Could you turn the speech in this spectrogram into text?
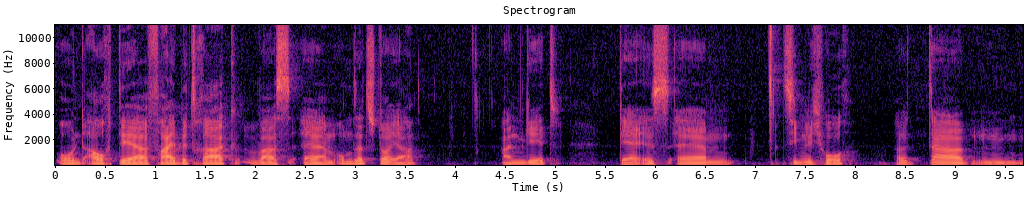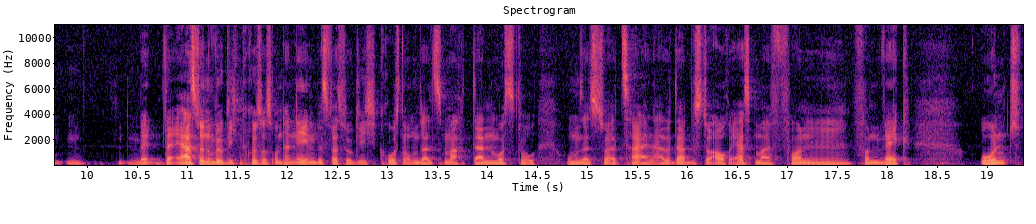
und auch der Freibetrag, was ähm, Umsatzsteuer angeht, der ist ähm, ziemlich hoch. Also da, da erst wenn du wirklich ein größeres Unternehmen bist, was wirklich großen Umsatz macht, dann musst du Umsatzsteuer zahlen. Also da bist du auch erstmal von, von weg. Und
